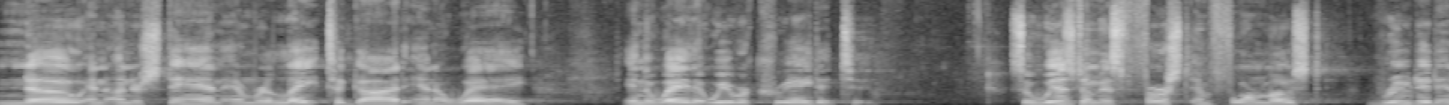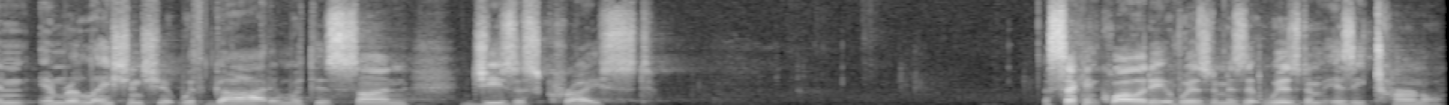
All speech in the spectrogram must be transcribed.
know and understand and relate to God in a way, in the way that we were created to. So, wisdom is first and foremost rooted in, in relationship with God and with his son, Jesus Christ. A second quality of wisdom is that wisdom is eternal.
